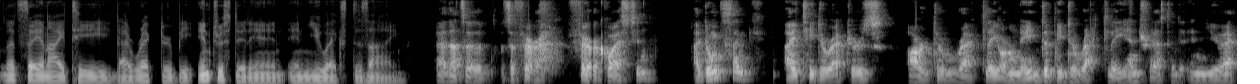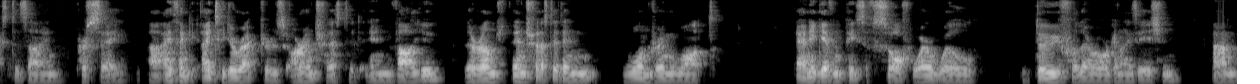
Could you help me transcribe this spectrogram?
let's say an IT director be interested in in UX design? Uh, that's a that's a fair fair question. I don't think IT directors are directly or need to be directly interested in UX design per se. Uh, I think IT directors are interested in value. They're un- interested in wondering what any given piece of software will do for their organization. And,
